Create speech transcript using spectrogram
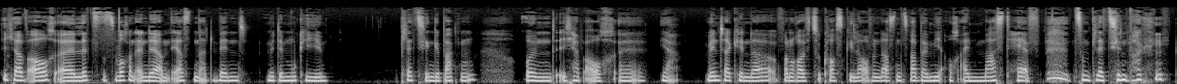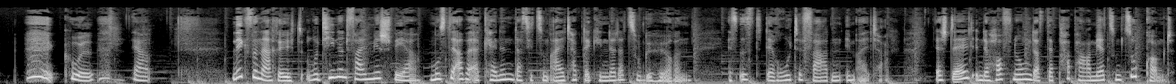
Ich habe auch äh, letztes Wochenende am ersten Advent mit dem Mucki Plätzchen gebacken und ich habe auch äh, ja Winterkinder von Rolf Zukowski laufen lassen. Es war bei mir auch ein Must-Have zum Plätzchenbacken. cool. Ja. Nächste Nachricht. Routinen fallen mir schwer, musste aber erkennen, dass sie zum Alltag der Kinder dazugehören. Es ist der rote Faden im Alltag. Er stellt in der Hoffnung, dass der Papa mehr zum Zug kommt.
